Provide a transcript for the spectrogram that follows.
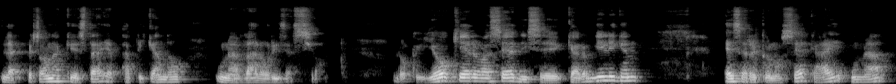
la persona que está aplicando una valorización. Lo que yo quiero hacer, dice Carol Gilligan, es reconocer que hay una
